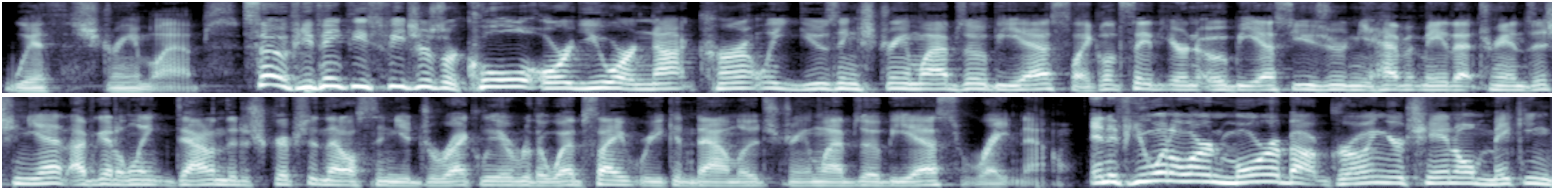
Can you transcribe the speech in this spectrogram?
with Streamlabs. So if you think these features are cool or you are not currently using Streamlabs OBS, like let's say that you're an OBS user and you haven't made that transition yet, I've got a link down in the description that'll send you directly over to the website where you can download Streamlabs OBS right now. And if you want to learn more about growing your channel, making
